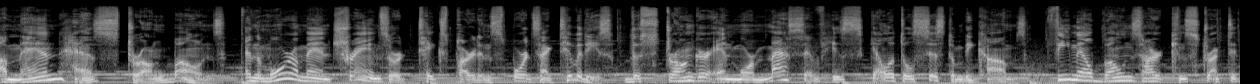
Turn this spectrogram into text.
A man has strong bones. And the more a man trains or takes part in sports activities, the stronger and more massive his skeletal system becomes. Female bones are constructed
